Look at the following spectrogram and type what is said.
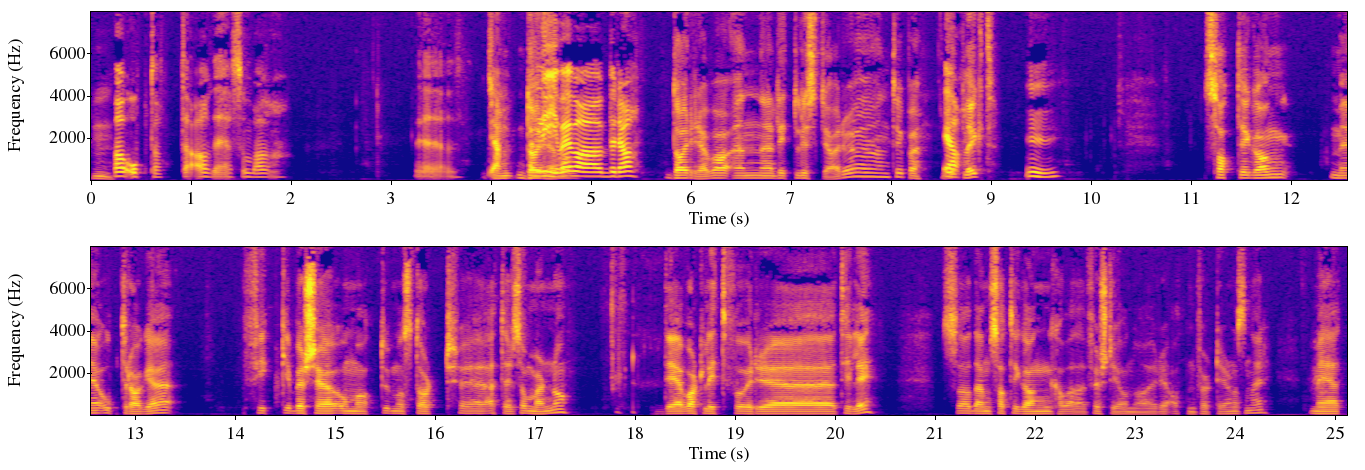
Mm. var opptatt av det som var eh, Ja, Darre livet var- var bra. Darre var en eh, litt lystigere type. Ja. Likt. Mm. Satt i gang med oppdraget. Fikk beskjed om at du må starte eh, etter sommeren nå. Det ble litt for uh, tidlig. Så de satte i gang hva var det, 1. januar 1840 eller noe sånt der, med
